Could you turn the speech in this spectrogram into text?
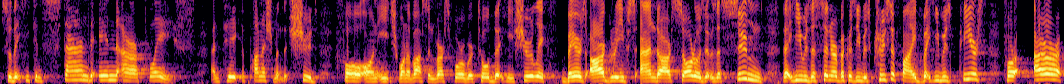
so that he can stand in our place and take the punishment that should fall on each one of us. In verse 4, we're told that he surely bears our griefs and our sorrows. It was assumed that he was a sinner because he was crucified, but he was pierced for our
